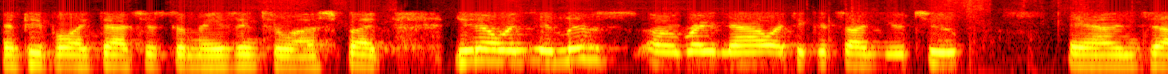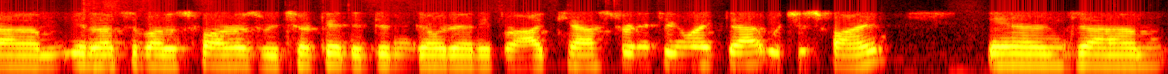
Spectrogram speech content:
and people like that's just amazing to us. But you know, it, it lives uh, right now. I think it's on YouTube, and um, you know that's about as far as we took it. It didn't go to any broadcast or anything like that, which is fine. And um,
